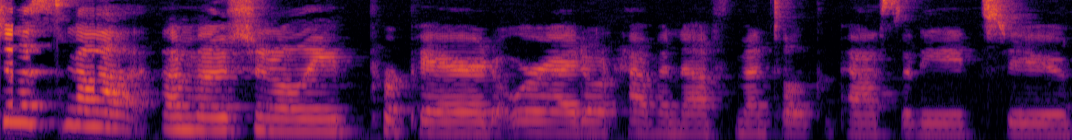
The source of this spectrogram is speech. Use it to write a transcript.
just not emotionally prepared, or I don't have enough mental capacity to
